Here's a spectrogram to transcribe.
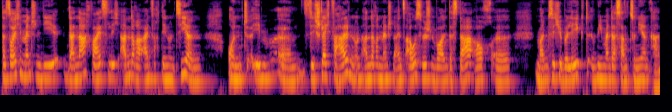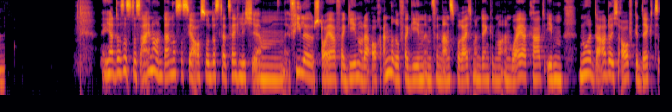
dass solche Menschen, die dann nachweislich andere einfach denunzieren und eben ähm, sich schlecht verhalten und anderen Menschen eins auswischen wollen, dass da auch äh, man sich überlegt, wie man das sanktionieren kann. Ja, das ist das eine. Und dann ist es ja auch so, dass tatsächlich ähm, viele Steuervergehen oder auch andere Vergehen im Finanzbereich, man denke nur an Wirecard, eben nur dadurch aufgedeckt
